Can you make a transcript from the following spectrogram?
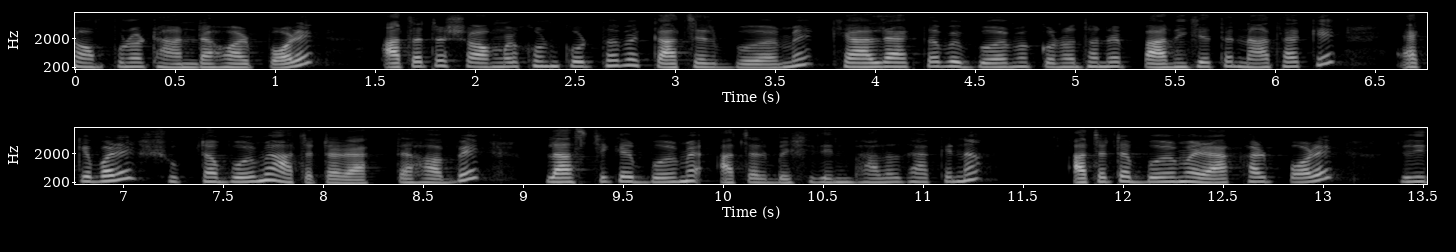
সম্পূর্ণ ঠান্ডা হওয়ার পরে আচারটা সংরক্ষণ করতে হবে কাচের বয়ামে। খেয়াল রাখতে হবে বয়ামে কোনো ধরনের পানি যাতে না থাকে। একেবারে শুকনো বয়ামে আচারটা রাখতে হবে। প্লাস্টিকের বয়ামে আচার বেশি দিন ভালো থাকে না। আচারটা বয়ামে রাখার পরে যদি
